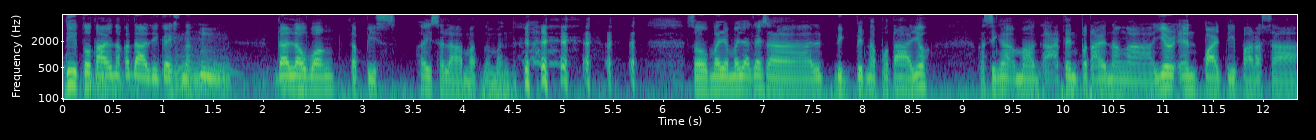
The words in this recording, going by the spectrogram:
dito tayo nakadali guys ng dalawang tapis. Ay salamat naman. so maya maya guys, ah, ligpit na po tayo. Kasi nga mag-attend pa tayo ng ah, year-end party para sa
